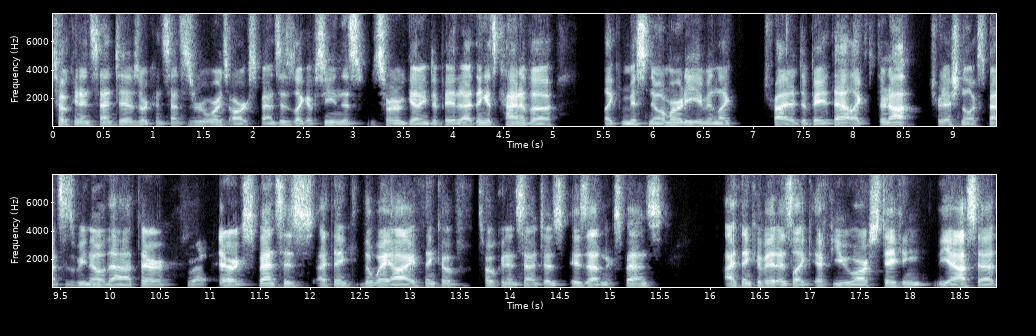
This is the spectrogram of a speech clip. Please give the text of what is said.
token incentives or consensus rewards are expenses. Like I've seen this sort of getting debated. I think it's kind of a like misnomer to even like try to debate that. Like they're not traditional expenses. We know that they're right. Their expenses. I think the way I think of token incentives is at an expense. I think of it as like if you are staking the asset,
